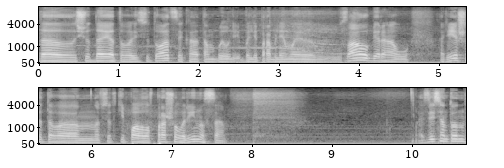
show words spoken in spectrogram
да, еще до этого ситуации, когда там были, были проблемы у Заубера, у Решетова, все-таки Павлов прошел Риноса. Здесь Антон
